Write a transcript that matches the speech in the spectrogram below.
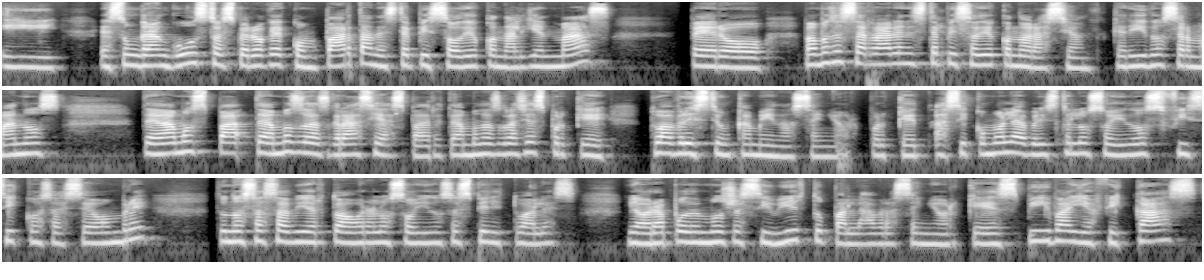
y es un gran gusto. Espero que compartan este episodio con alguien más, pero vamos a cerrar en este episodio con oración. Queridos hermanos, te damos, te damos las gracias, Padre. Te damos las gracias porque tú abriste un camino, Señor. Porque así como le abriste los oídos físicos a ese hombre, Tú nos has abierto ahora los oídos espirituales y ahora podemos recibir tu palabra, Señor, que es viva y eficaz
